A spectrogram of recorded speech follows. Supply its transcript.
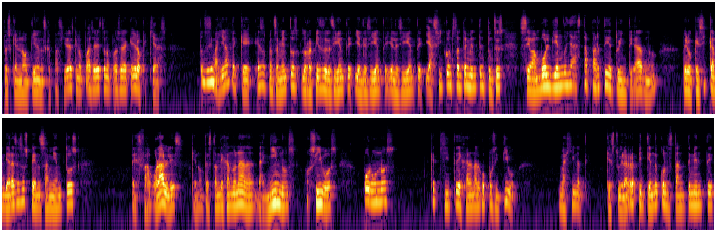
pues que no tienes las capacidades, que no puedo hacer esto, no puedo hacer aquello, lo que quieras. Entonces imagínate que esos pensamientos los repites el día siguiente y el día siguiente y el día siguiente y así constantemente, entonces se van volviendo ya esta parte de tu identidad, ¿no? Pero que si cambiaras esos pensamientos desfavorables, que no te están dejando nada, dañinos, nocivos, por unos que sí te dejaran algo positivo. Imagínate que estuvieras repitiendo constantemente,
